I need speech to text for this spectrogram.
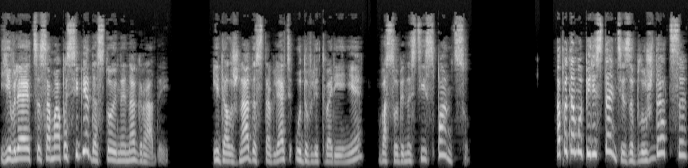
является сама по себе достойной наградой и должна доставлять удовлетворение, в особенности испанцу. А потому перестаньте заблуждаться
